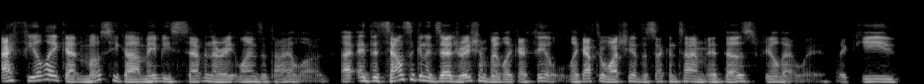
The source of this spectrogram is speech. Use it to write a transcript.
I feel like at most he got maybe seven or eight lines of dialogue. I, it sounds like an exaggeration, but like I feel like after watching it the second time, it does feel that way. Like he,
